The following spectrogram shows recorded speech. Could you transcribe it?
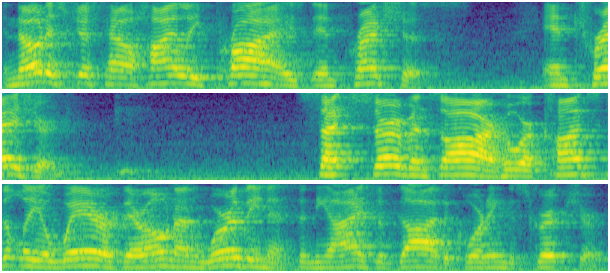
and notice just how highly prized and precious and treasured such servants are who are constantly aware of their own unworthiness in the eyes of God according to Scripture.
